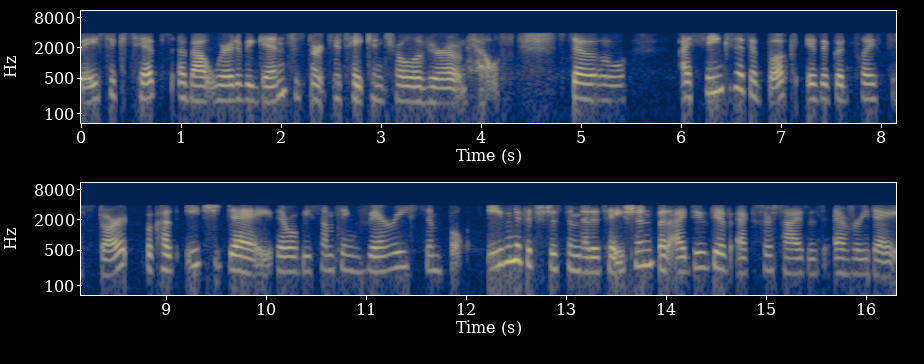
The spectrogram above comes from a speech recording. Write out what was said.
basic tips about where to begin to start to take control of your own health. So I think that the book is a good place to start because each day there will be something very simple, even if it's just a meditation, but I do give exercises every day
